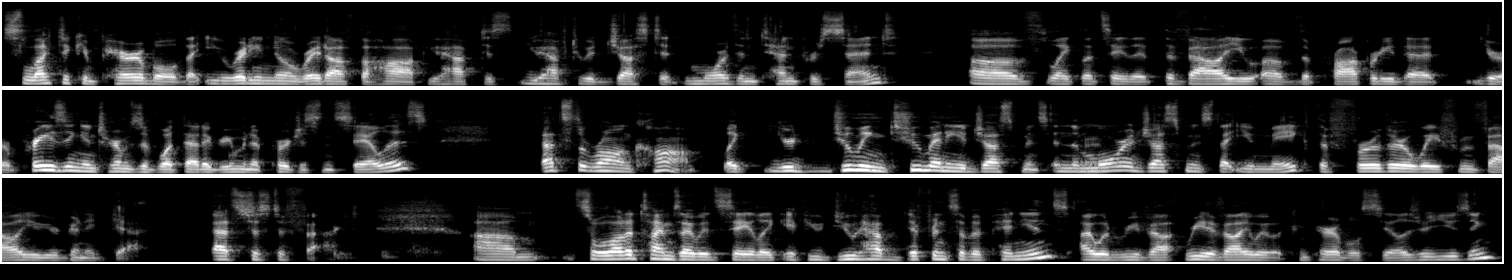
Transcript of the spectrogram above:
select a comparable that you already know right off the hop you have to you have to adjust it more than 10% of like let's say that the value of the property that you're appraising in terms of what that agreement of purchase and sale is that's the wrong comp. Like you're doing too many adjustments and the right. more adjustments that you make the further away from value you're going to get. That's just a fact. Um, so a lot of times i would say like if you do have difference of opinions i would re- reevaluate what comparable sales you're using.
